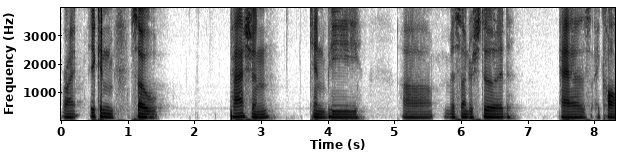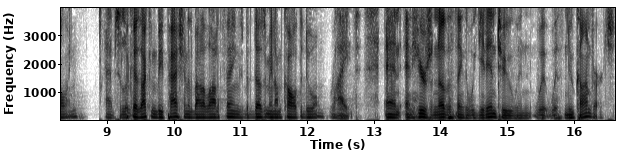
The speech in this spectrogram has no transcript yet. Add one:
Right. It can so passion can be uh, misunderstood as a calling Absolutely. because I can be passionate about a lot of things, but it doesn't mean I'm called to do them. Right. And and here's another thing that we get into when with, with new converts.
